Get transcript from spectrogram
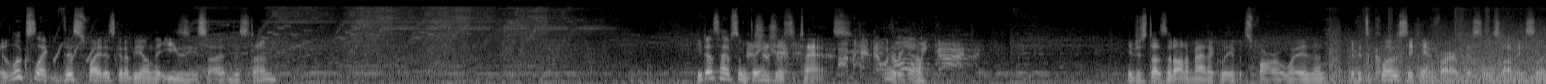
It looks like this fight is going to be on the easy side this time. He does have some dangerous attacks. There we go. He just does it automatically if it's far away then. If it's close, he can't fire missiles, obviously.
